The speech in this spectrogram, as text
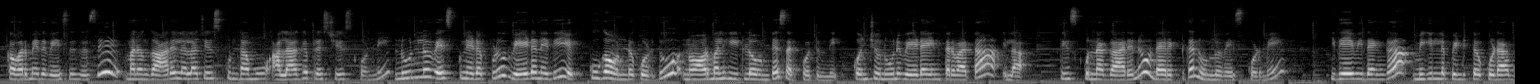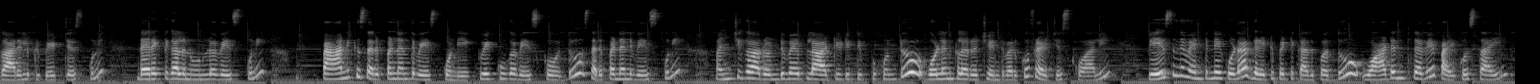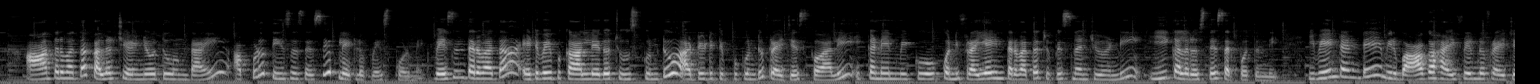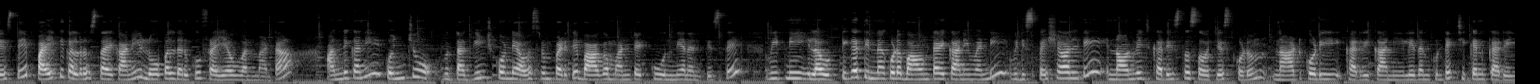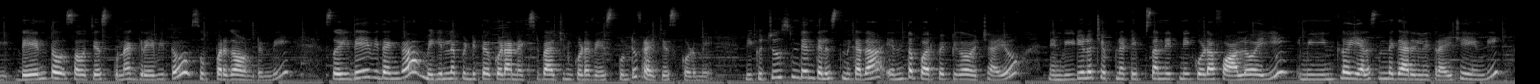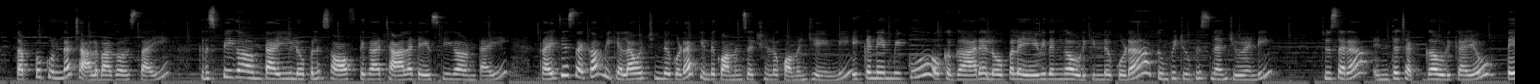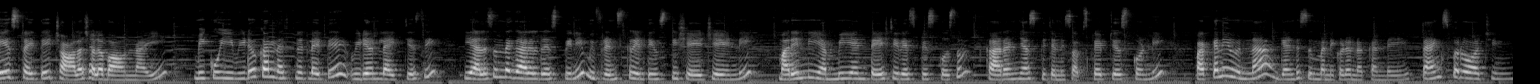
కవర్ మీద వేసేసేసి మనం గారెలు ఎలా చేసుకుంటాము అలాగే ప్రెస్ చేసుకోండి. నూనెలో వేసుకునేటప్పుడు వేడి అనేది ఎక్కువగా ఉండకూడదు. నార్మల్ హీట్లో ఉంటే సరిపోతుంది. కొంచెం నూనె వేడైన తర్వాత ఇలా తీసుకున్న గారెను డైరెక్ట్గా నూనెలో వేసుకోవడమే. ఇదే విధంగా మిగిలిన పిండితో కూడా గారెలు ప్రిపేర్ చేసుకుని డైరెక్ట్గా అలా నూనెలో వేసుకుని ప్యాన్కి సరిపడినంత వేసుకోండి. ఎక్కువ ఎక్కువగా వేసుకోవద్దు. సరిపడినని వేసుకుని మంచిగా రెండు వైపులా అటు ఇటు తిప్పుకుంటూ గోల్డెన్ కలర్ వచ్చేంత వరకు ఫ్రై చేసుకోవాలి. వేసిన వెంటనే కూడా గరిటె పెట్టి కదపొద్దు. వాటంతటవే పైకొస్తాయి. ఆ తర్వాత కలర్ చేంజ్ అవుతూ ఉంటాయి. అప్పుడు తీసేసేసి ప్లేట్లోకి వేసుకోవడమే. వేసిన తర్వాత ఎటువైపు కాలు లేదో చూసుకుంటూ అటు ఇటు తిప్పుకుంటూ ఫ్రై చేసుకోవాలి. ఇక్కడ నేను మీకు కొన్ని ఫ్రై అయిన తర్వాత చూపిస్తున్నాను చూడండి. ఈ కలర్ వస్తే సరిపోతుంది. ఇవేంటంటే మీరు బాగా హై ఫ్లేమ్లో ఫ్రై చేస్తే పైకి కలర్ వస్తాయి కానీ లోపల వరకు ఫ్రై అవ్వవు అనమాట అందుకని కొంచెం తగ్గించుకోండి అవసరం పడితే బాగా మంట ఎక్కువ ఉంది అని అనిపిస్తే వీటిని ఇలా ఉట్టిగా తిన్నా కూడా బాగుంటాయి కానివ్వండి. వీటి స్పెషాలిటీ నాన్ వెజ్ కర్రీస్తో సర్వ్ చేసుకోవడం. నాటుకోడి కర్రీ కానీ లేదనుకుంటే చికెన్ కర్రీ దేంతో సర్వ్ చేసుకున్న గ్రేవీతో సూపర్గా ఉంటుంది. సో ఇదే విధంగా మిగిలిన పిండితో కూడా నెక్స్ట్ బ్యాచ్ని కూడా వేసుకుంటూ ఫ్రై చేసుకోవడమే. మీకు చూస్తుంటే తెలుస్తుంది కదా ఎంత పర్ఫెక్ట్గా వచ్చాయో. నేను వీడియోలో చెప్పిన టిప్స్ అన్నిటినీ కూడా ఫాలో అయ్యి మీ ఇంట్లో ఎలసంద గారెల్ని ట్రై చేయండి. తప్పకుండా చాలా బాగా వస్తాయి. క్రిస్పీగా ఉంటాయి లోపల సాఫ్ట్గా చాలా టేస్టీగా ఉంటాయి. ట్రై చేశాక మీకు ఎలా వచ్చిందో కూడా కింద కామెంట్ సెక్షన్లో కామెంట్ చేయండి. ఇక్కడ నేను మీకు ఒక గారె లోపల ఏ విధంగా ఉడికిందో కూడా తుంపి చూపిస్తున్నాను చూడండి. చూసారా? ఎంత చక్కగా ఉడికాయో. టేస్ట్ అయితే చాలా చాలా బాగున్నాయి. మీకు ఈ వీడియో కానీ నచ్చినట్లయితే వీడియోని లైక్ చేసి ఈ అలసంద గారెల రెసిపీని మీ ఫ్రెండ్స్కి రిలేటివ్స్కి షేర్ చేయండి. మరిన్ని ఎమ్మీ అండ్ టేస్టీ రెసిపీస్ కోసం కారణ్యాస్ కిచెన్ని సబ్స్క్రైబ్ చేసుకోండి. పక్కనే ఉన్న గంట సింబల్ని కూడా నొక్కండి. Thanks for watching.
